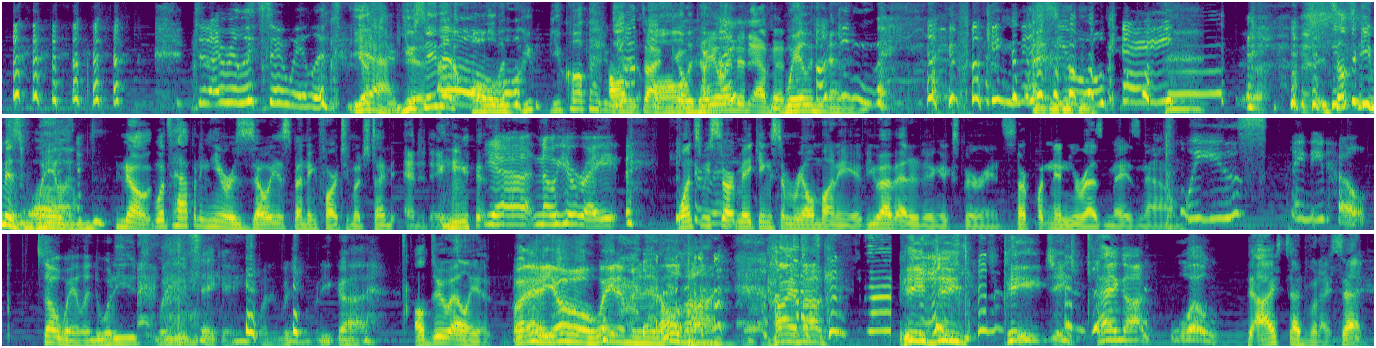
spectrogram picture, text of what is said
Did I really say Wayland? Yeah, you you say that all Oh. the you, you call Patrick All Wayland the time. all the time. Wayland and Evan. Wayland and Evan. I fucking miss you. Okay. It sounds like you missed Wayland. No, what's happening here is Zoe is spending far too much time editing. yeah. No, you're right. Once we You're start making some real money, if you have editing experience, start putting in your resumes now. Please, I need help. So Wayland, what are you what are you taking? What, what, what do you got? I'll do Elliot. Hey yo, wait a minute, hold on. Time It's out. PG, PG. Hang on. Whoa. I said what I said.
